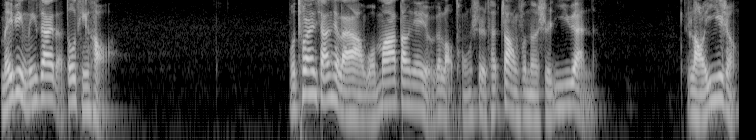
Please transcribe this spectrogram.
没病没灾的都挺好。我突然想起来啊，我妈当年有一个老同事，她丈夫呢是医院的老医生。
